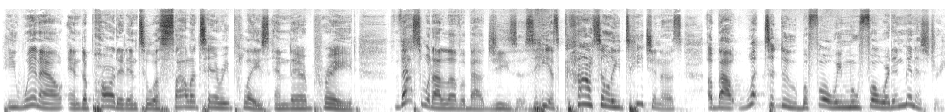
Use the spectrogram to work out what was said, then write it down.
he went out and departed into a solitary place and there prayed. That's what I love about Jesus. He is constantly teaching us about what to do before we move forward in ministry.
